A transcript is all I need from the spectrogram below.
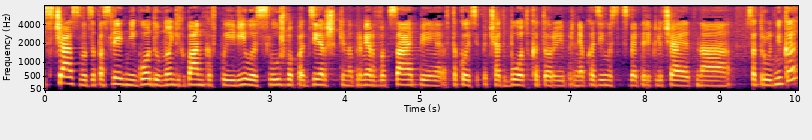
Сейчас вот за последние годы у многих банков появилась служба поддержки, например, в WhatsApp, в такой типа чат-бот, который при необходимости тебя переключает на сотрудника.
